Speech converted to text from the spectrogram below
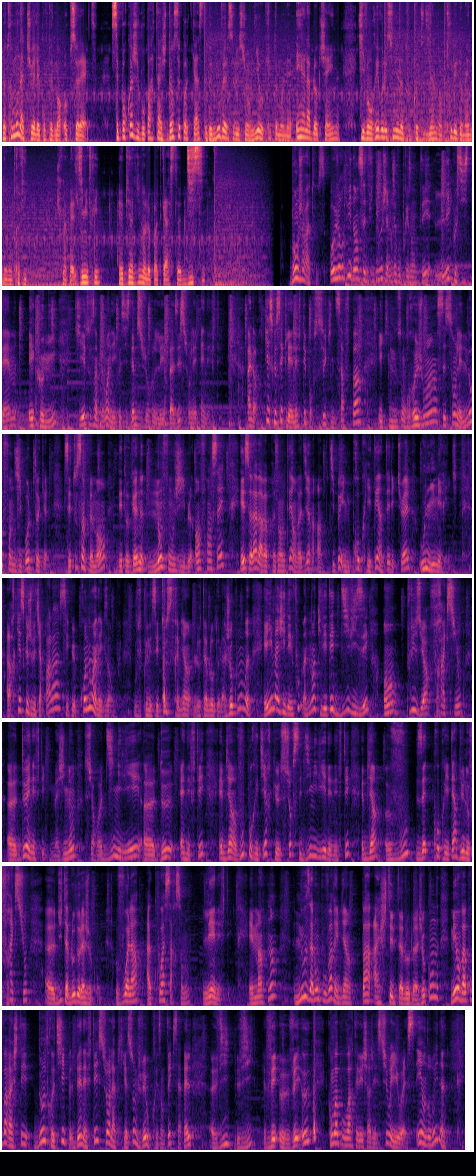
Notre monde actuel est complètement obsolète. C'est pourquoi je vous partage dans ce podcast de nouvelles solutions liées aux crypto-monnaies et à la blockchain qui vont révolutionner notre quotidien dans tous les domaines de notre vie. Je m'appelle Dimitri et bienvenue dans le podcast d'ici. Bonjour à tous, aujourd'hui dans cette vidéo j'aimerais vous présenter l'écosystème Ecomi qui est tout simplement un écosystème sur les, basé sur les NFT. Alors, qu'est-ce que c'est que les NFT pour ceux qui ne savent pas et qui nous ont rejoints Ce sont les No Fungible Tokens. C'est tout simplement des tokens non fongibles en français et cela va représenter, on va dire, un petit peu une propriété intellectuelle ou numérique. Alors, qu'est-ce que je veux dire par là? C'est que prenons un exemple. Vous connaissez tous très bien le tableau de la Joconde et imaginez-vous maintenant qu'il était divisé en plusieurs fractions euh, de NFT. Imaginons sur 10 milliers euh, de NFT, eh bien vous pourrez dire que sur ces 10 milliers d'NFT, eh bien vous êtes propriétaire d'une fraction euh, du tableau de la Joconde. Voilà à quoi ça ressemble les NFT. Et maintenant, nous allons pouvoir, eh bien, pas acheter le tableau de la Joconde, mais on va pouvoir acheter d'autres types d'NFT sur l'application que je vais vous présenter qui s'appelle Vivi, V-E-V-E, qu'on va pouvoir télécharger sur iOS et Android.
